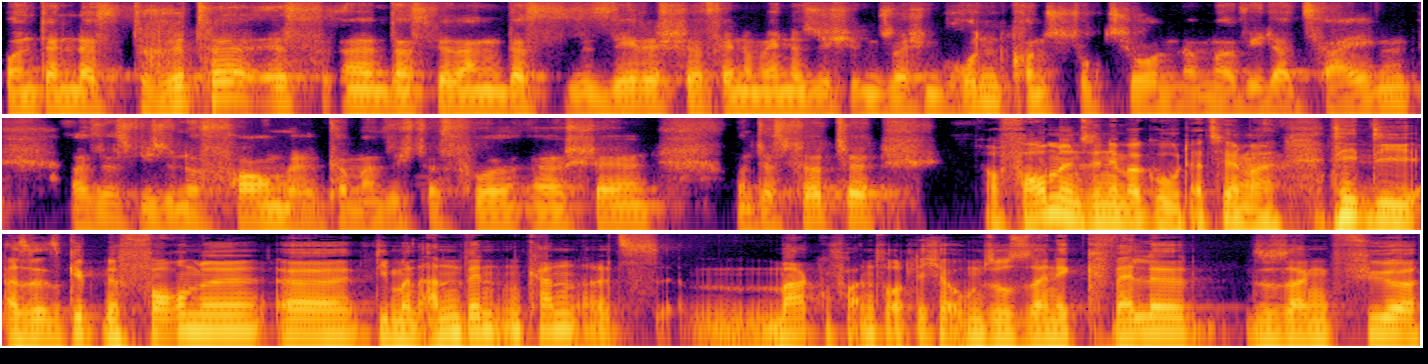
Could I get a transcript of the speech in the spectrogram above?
Und dann das Dritte ist, äh, dass wir sagen, dass seelische Phänomene sich in solchen Grundkonstruktionen immer wieder zeigen. Also es ist wie so eine Formel, kann man sich das vorstellen. Und das Vierte auch Formeln sind immer gut. Erzähl mal. Die, die, also es gibt eine Formel, äh, die man anwenden kann als Markenverantwortlicher, um so seine Quelle sozusagen für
